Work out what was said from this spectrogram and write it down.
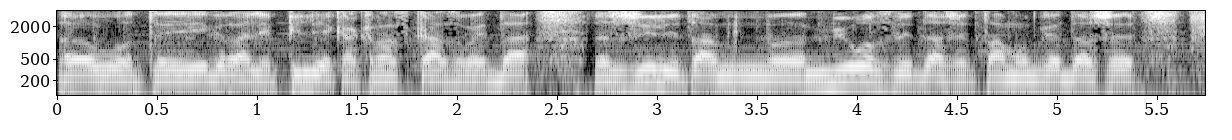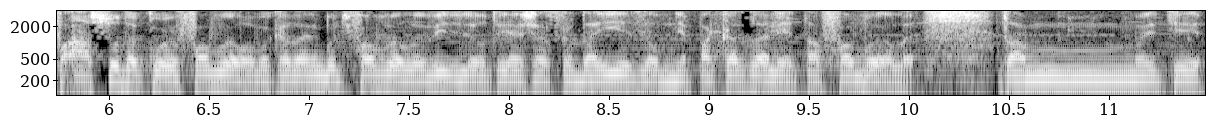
э, вот, играли, Пеле, как рассказывает, да, жили там, э, мерзли даже, там, он говорит, даже, а что такое фавела? Вы когда-нибудь фавелы видели? Вот я сейчас, когда ездил, мне показали это фавелы. Там эти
